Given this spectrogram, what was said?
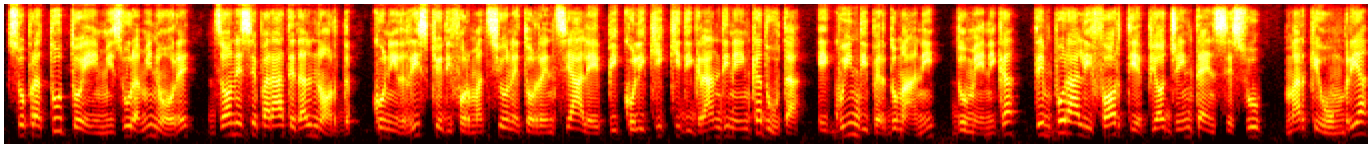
soprattutto e in misura minore, zone separate dal nord, con il rischio di formazione torrenziale e piccoli chicchi di grandine in caduta, e quindi per domani, domenica, temporali forti e piogge intense su Marche Umbria,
